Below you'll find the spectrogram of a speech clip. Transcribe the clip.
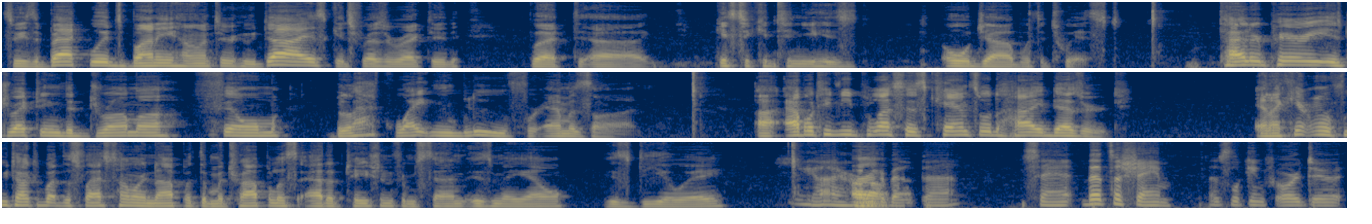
So he's a backwoods bounty hunter who dies, gets resurrected, but uh, gets to continue his old job with a twist. Tyler Perry is directing the drama film Black, White, and Blue for Amazon. Uh, Apple TV Plus has canceled High Desert. And I can't remember if we talked about this last time or not, but the Metropolis adaptation from Sam Esmail is DOA. Yeah, I heard Uh, about that. Sa- That's a shame. I was looking forward to it.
